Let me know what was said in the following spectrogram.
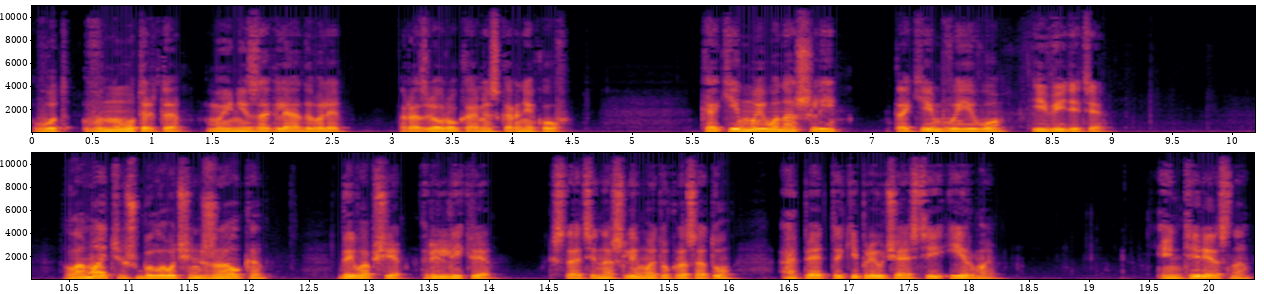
Вот внутрь-то мы и не заглядывали, — развел руками Скорняков. Каким мы его нашли, таким вы его и видите. Ломать уж было очень жалко. Да и вообще, реликвия. Кстати, нашли мы эту красоту опять-таки при участии Ирмы. «Интересно»,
